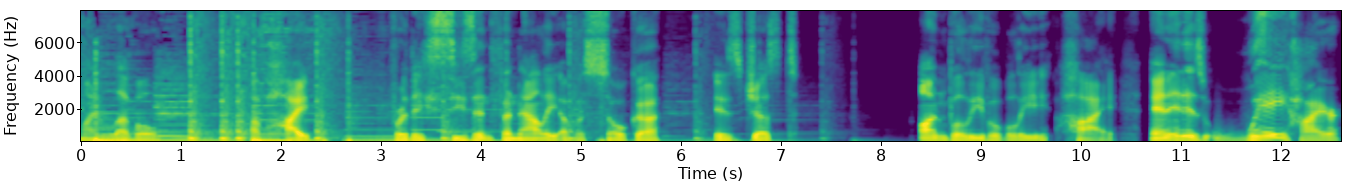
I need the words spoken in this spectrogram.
My level of hype for the season finale of Ahsoka is just unbelievably high. And it is way higher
